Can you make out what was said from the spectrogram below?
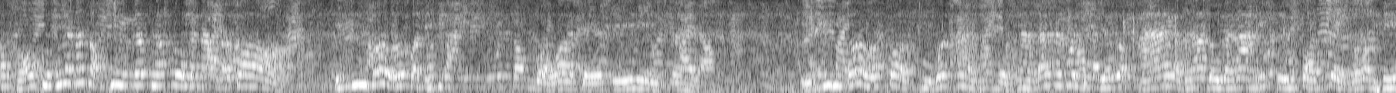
ต้องขอบคุณผู้เล่นทั้งสองทีมครับทั้งโลกนาแล้วก็อินดี้เบิลครับวันนี้ต้องบอกว่าเกมนี้นี่ แม่อินดี้เบิลครับก็ถือว่าอ่าทำผลงานได้ไม่ค่อยดีเยอะกับแพ้กับทางด้านโลกาน่านี่คือฟอร์มเก่งครับวันนี้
